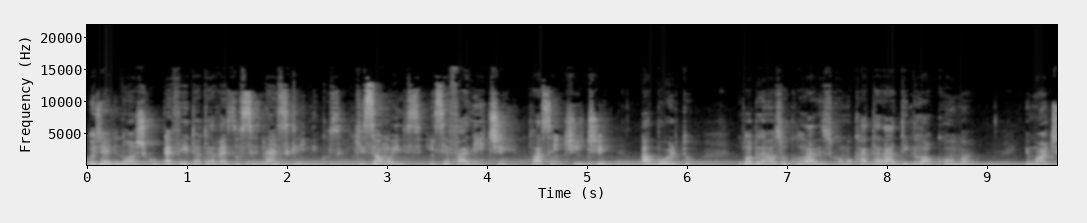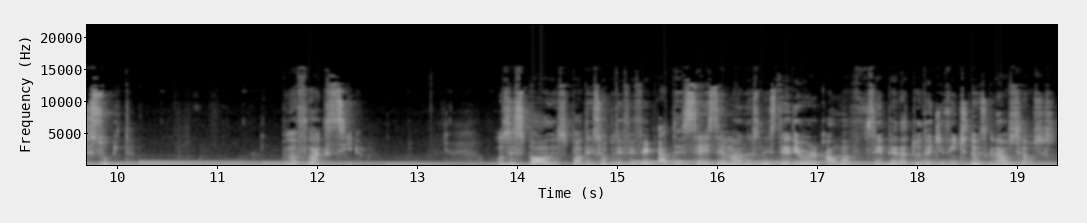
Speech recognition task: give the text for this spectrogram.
O diagnóstico é feito através dos sinais clínicos, que são eles: encefalite, placentite, aborto, problemas oculares como catarata e glaucoma e morte súbita. Profilaxia: os esporos podem sobreviver até seis semanas no exterior a uma temperatura de 22 graus Celsius.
